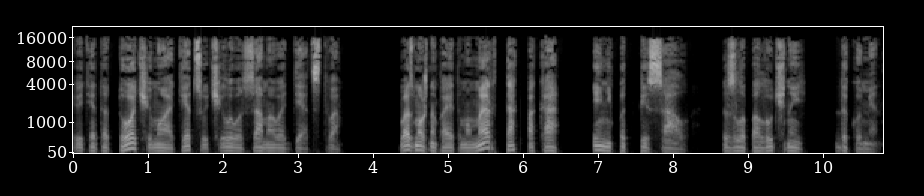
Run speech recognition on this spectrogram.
ведь это то, чему отец учил его с самого детства. Возможно, поэтому мэр так пока и не подписал злополучный документ.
